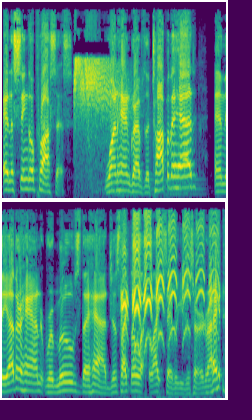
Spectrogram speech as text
and a single process. One hand grabs the top of the head and the other hand removes the head, just like the lightsaber you just heard, right?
